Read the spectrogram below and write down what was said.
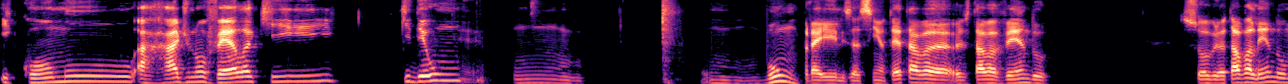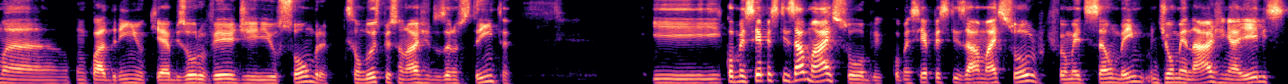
e como a radionovela que, que deu um, é. um um boom para eles assim. Eu até estava eu estava vendo sobre, eu estava lendo uma, um quadrinho que é Besouro Verde e o Sombra, que são dois personagens dos anos 30. E comecei a pesquisar mais sobre, comecei a pesquisar mais sobre, porque foi uma edição bem de homenagem a eles.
